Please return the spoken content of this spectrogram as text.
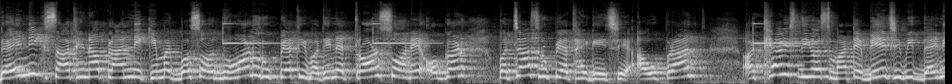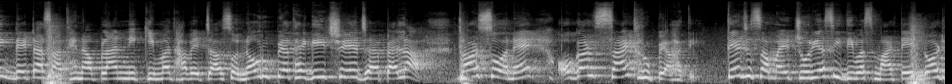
દૈનિક સાથેના પ્લાનની કિંમત બસો નવ્વાણું રૂપિયાથી વધીને ત્રણસો ને ઓગણ પચાસ રૂપિયા થઈ ગઈ છે. આ ઉપરાંત અઠ્યાવીસ દિવસ માટે બે જીબી દૈનિક ડેટા સાથેના પ્લાનની કિંમત હવે ચારસો નવ રૂપિયા થઈ ગઈ છે જે પહેલાં ત્રણસો ને ઓગણસાઠ રૂપિયા હતી. તે જ સમયે ચોર્યાસી દિવસ માટે દોઢ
